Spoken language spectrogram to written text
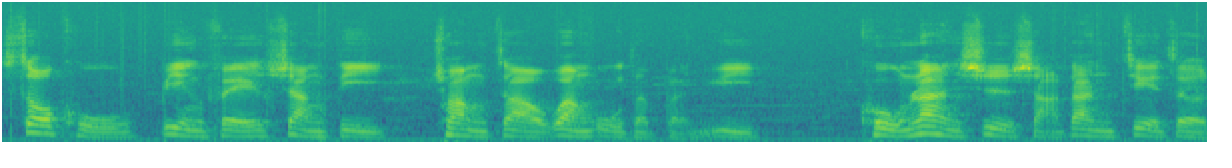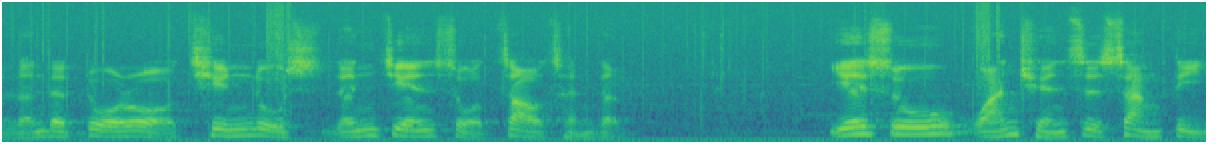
受苦并非上帝创造万物的本意，苦难是撒旦借着人的堕落侵入人间所造成的。耶稣完全是上帝，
